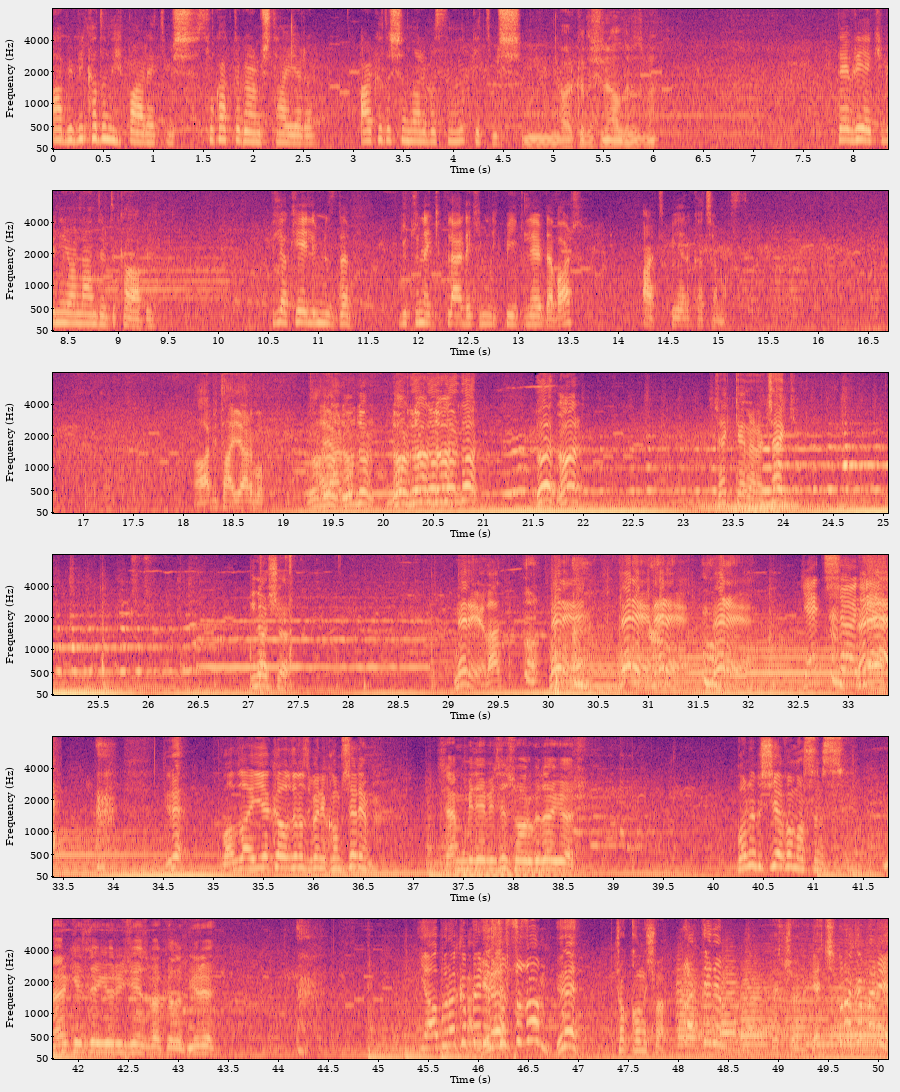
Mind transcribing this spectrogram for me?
Abi bir kadın ihbar etmiş. Sokakta görmüş Tayyar'ı. Arkadaşının arabasını alıp gitmiş. Hmm, arkadaşını aldınız mı? Devriye ekibini yönlendirdik abi. Plaka elimizde. Bütün ekiplerde kimlik bilgileri de var. Artık bir yere kaçamaz. Abi tayyar bu. Dur Tayyar dur bu. dur dur dur dur dur. dur. Dur. Dur. Çek kenara çek. İn aşağı. Nereye lan? Nereye? Nereye? Nereye? Nereye? Geç şöyle. Nereye? Yürü. Vallahi yakaladınız beni komiserim. Sen bir de bizi sorguda gör. Bana bir şey yapamazsınız. Merkezde göreceğiz bakalım. Yürü. Ya bırakın beni Yürü. suçsuzum. Yürü. Çok konuşma. Bırak dedim. Geç şöyle geç. Bırakın beni.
